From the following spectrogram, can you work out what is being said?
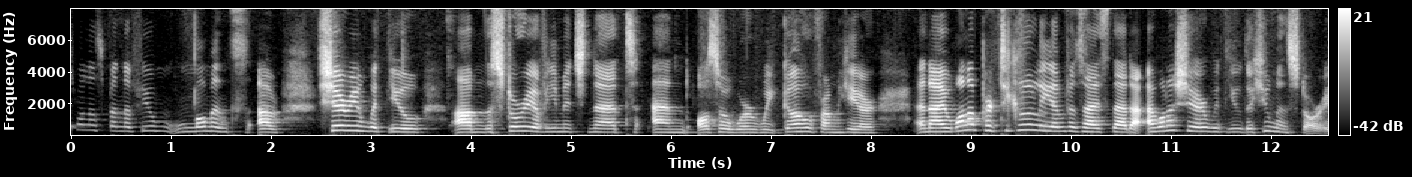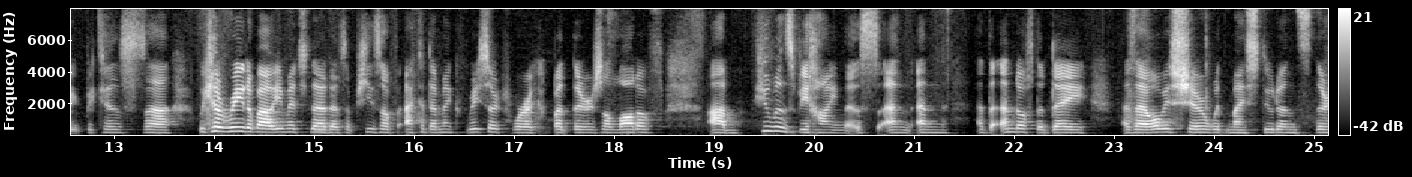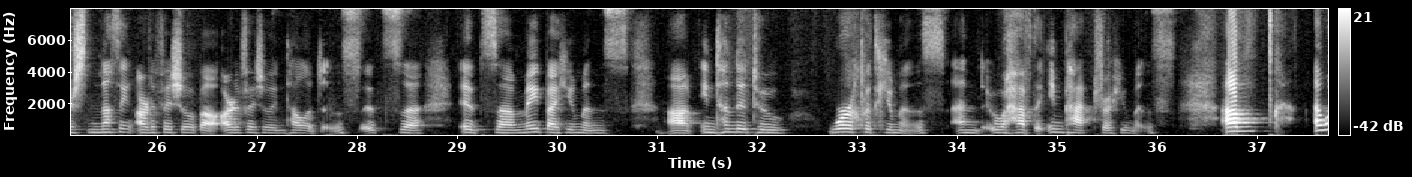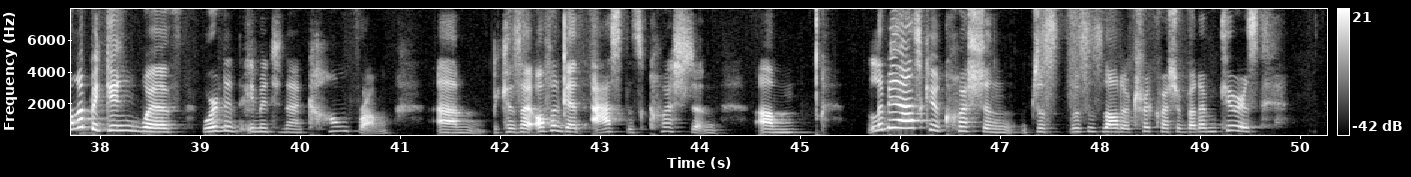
just want to spend a few moments uh, sharing with you um, the story of ImageNet and also where we go from here. And I want to particularly emphasize that I want to share with you the human story because uh, we can read about ImageNet as a piece of academic research work, but there's a lot of um, humans behind this. And, and at the end of the day, as I always share with my students, there's nothing artificial about artificial intelligence. It's, uh, it's uh, made by humans, uh, intended to work with humans, and it will have the impact for humans. Um, I want to begin with where did ImageNet come from? Um, because I often get asked this question. Um, let me ask you a question. Just this is not a trick question, but I'm curious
